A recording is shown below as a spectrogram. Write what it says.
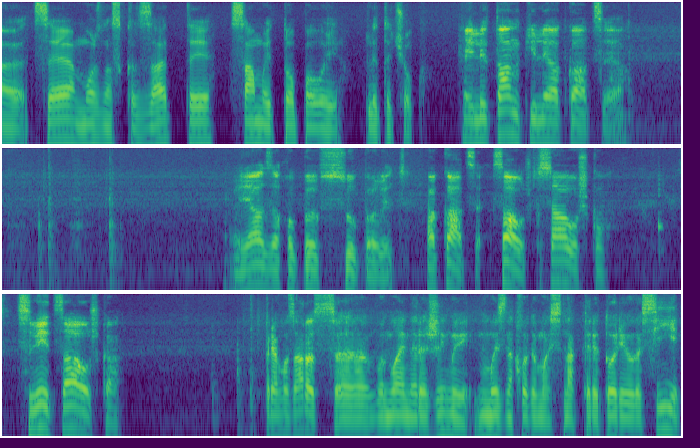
е, це, можна сказати, самий топовий літачок. Ілі танк, ілі акація. Я захопив супровід. Акація, саушка. Саушка. Світ саушка Прямо зараз е, в онлайн режимі ми знаходимося на території Росії,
